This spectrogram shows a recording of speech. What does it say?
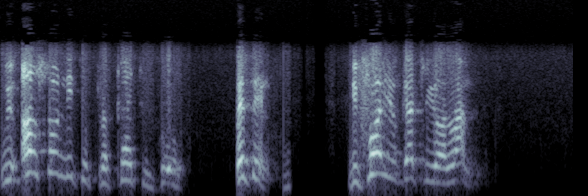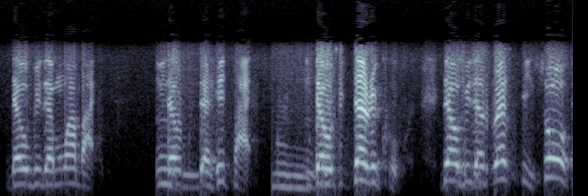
we also need to prepare to go. Listen, before you get to your land, there will be the Moabites, there will be the Hittites, there will be Jericho, there will be the Red Sea. So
